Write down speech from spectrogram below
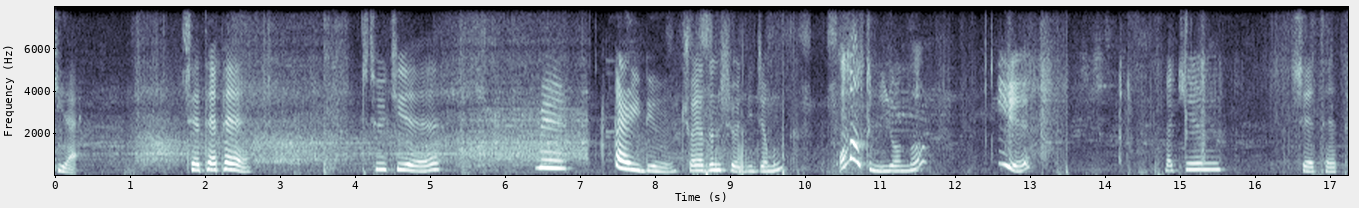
Türkiye. STP. Türkiye. Ve Aydın. Soyadını söyleyeceğim bunun. 16 milyon mu? İyi. Bakayım. STP.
